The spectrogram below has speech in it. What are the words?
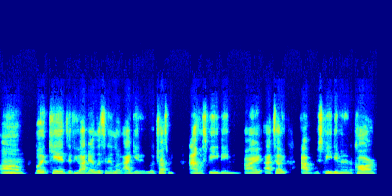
Um, but kids, if you out there listening, look, I get it. Look, trust me, I'm a speed demon. All right, I tell you, I'm a speed demon in a car.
